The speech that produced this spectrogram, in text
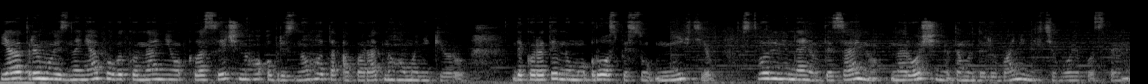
я отримую знання по виконанню класичного обрізного та апаратного манікюру, декоративному розпису нігтів, створенню нейл дизайну, нарощенню та моделюванню нігтєвої пластини.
